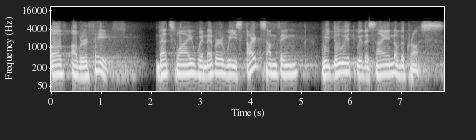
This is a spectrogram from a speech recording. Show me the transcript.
of our faith. That's why whenever we start something, we do it with the sign of the cross.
